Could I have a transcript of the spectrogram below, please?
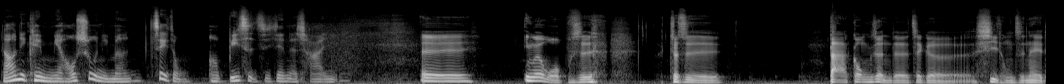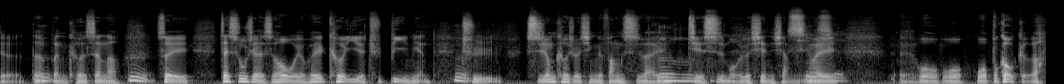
然后你可以描述你们这种呃彼此之间的差异。呃，因为我不是就是。大家公认的这个系统之内的的本科生啊，嗯，所以在书写的时候，我也会刻意的去避免去使用科学性的方式来解释某一个现象，因为呃，我我我不够格啊，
